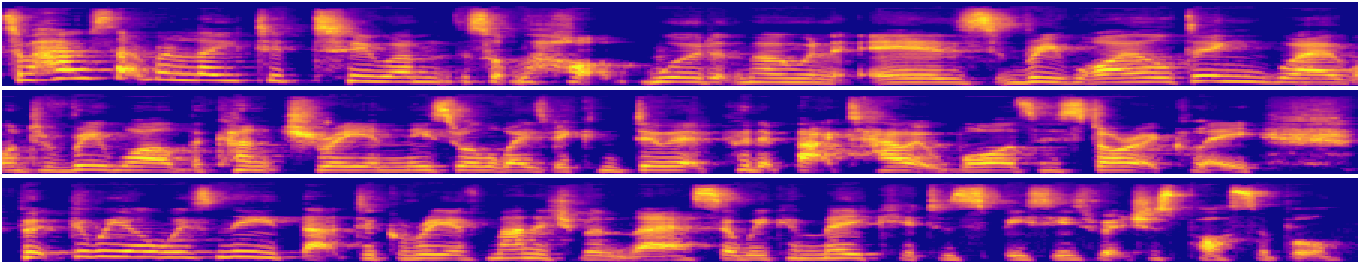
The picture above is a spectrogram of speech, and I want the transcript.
So, how is that related to um, sort of the hot word at the moment is rewilding, where we want to rewild the country, and these are all the ways we can do it, put it back to how it was historically. But do we always need that degree of management there so we can make it as species rich as possible?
